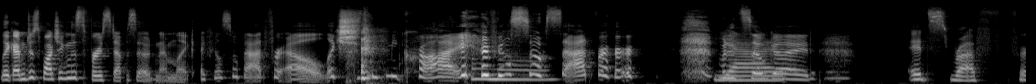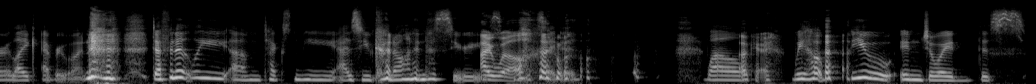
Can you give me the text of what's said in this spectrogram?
Like I'm just watching this first episode and I'm like, I feel so bad for Elle. Like she's making me cry. I I feel so sad for her. But it's so good. It's rough for like everyone. Definitely um text me as you get on in the series. I will. I will. Well, Okay. we hope you enjoyed this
